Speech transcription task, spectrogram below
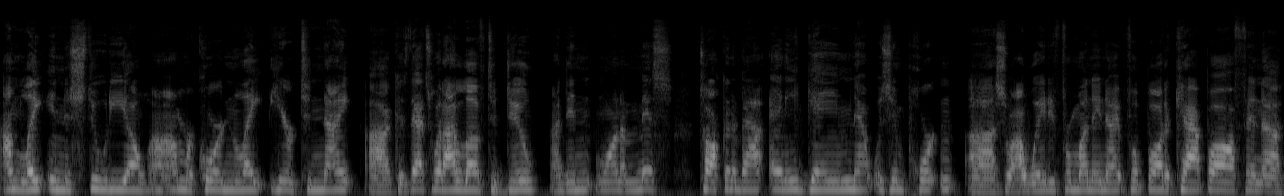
I'm late in the studio. I'm recording late here tonight because uh, that's what I love to do. I didn't want to miss talking about any game that was important. Uh, so I waited for Monday Night Football to cap off, and uh,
